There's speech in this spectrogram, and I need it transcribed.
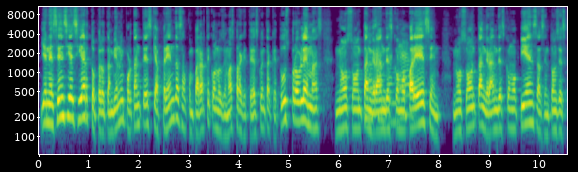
Y en esencia es cierto, pero también lo importante es que aprendas a compararte con los demás para que te des cuenta que tus problemas no son tan grandes como parecen, no son tan grandes como piensas. Entonces,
